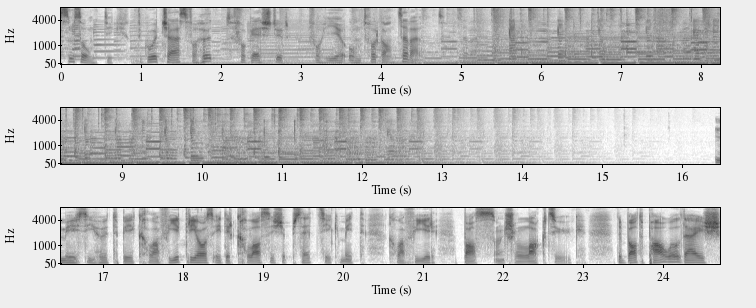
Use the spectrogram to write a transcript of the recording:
Jazz am Sonntag. Der gute Jazz von heute, von gestern, von hier und von der ganzen Welt. Wir sind heute bei Klaviertrios in der klassischen Besetzung mit Klavier, Bass und Schlagzeug. Der Bud Powell der ist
